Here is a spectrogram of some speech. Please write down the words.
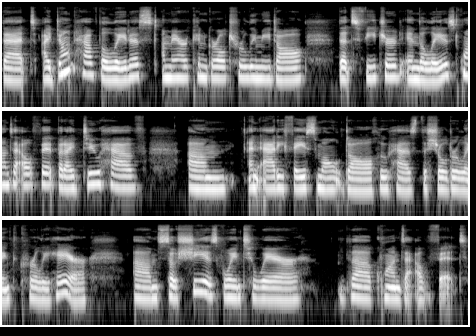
that I don't have the latest American Girl Truly Me doll that's featured in the latest Kwanzaa outfit, but I do have um, an Addie face mold doll who has the shoulder length curly hair. Um, so she is going to wear the Kwanzaa outfit.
